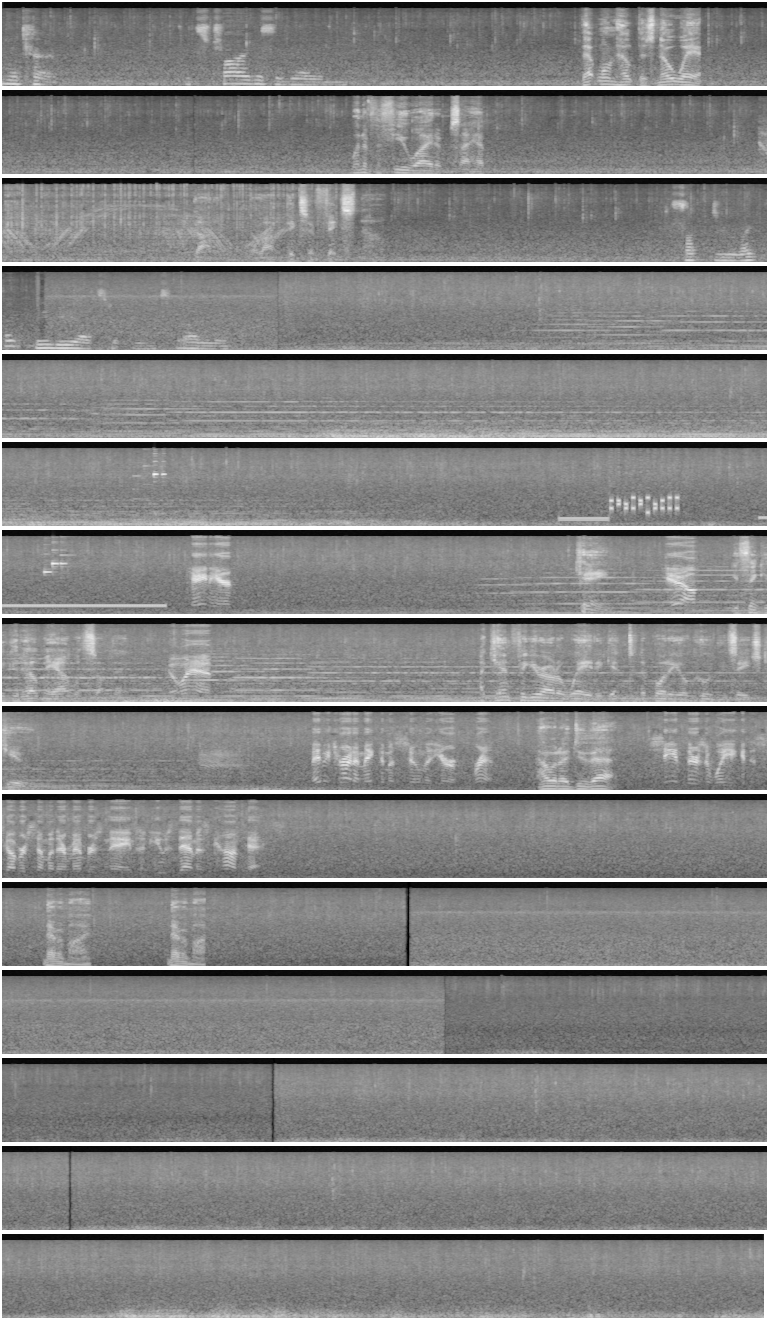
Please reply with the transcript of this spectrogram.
Okay. Let's try this again. That won't help. There's no way. One of the few items I have... Got it. The lockpicks are fixed now. Except do right click? Maybe that's different. I don't know. To get into the Boryokudan's HQ. Maybe try to make them assume that you're a friend. How would I do that? See if there's a way you can discover some of their members' names and use them as contacts. Never mind. Never mind.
